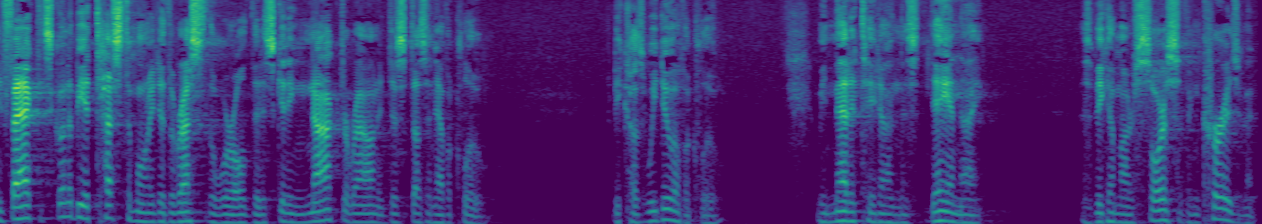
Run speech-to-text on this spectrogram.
In fact it's going to be a testimony to the rest of the world that is getting knocked around and just doesn't have a clue. Because we do have a clue. We meditate on this day and night. Has become our source of encouragement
